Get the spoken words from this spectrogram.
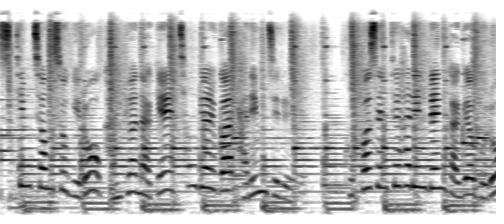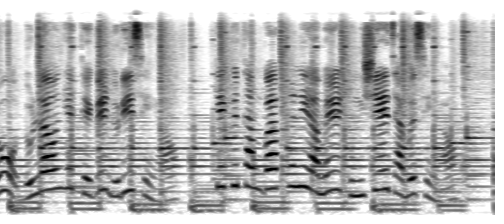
스팀 청소기로 간편하게 청결과 다림질을 9% 할인된 가격으로 놀라운 혜택을 누리세요. 깨끗함과 편리함을 동시에 잡으세요.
